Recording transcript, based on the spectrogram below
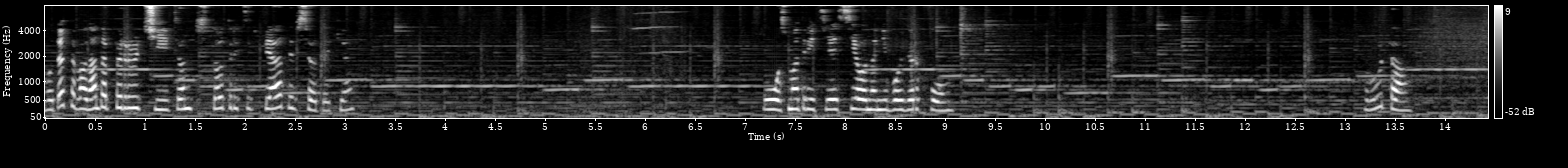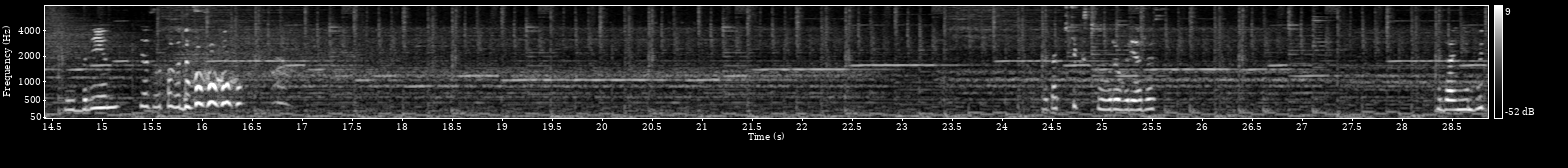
Вот этого надо приручить. Он 135 все-таки. О, смотрите, я села на него верхом. Круто. И блин, я тут погду. Я так в текстуры врежусь. Куда-нибудь.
